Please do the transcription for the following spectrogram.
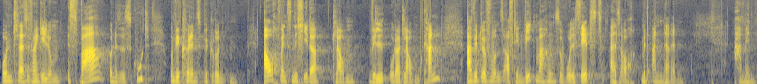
Und das Evangelium ist wahr und es ist gut und wir können es begründen. Auch wenn es nicht jeder glauben will oder glauben kann. Aber wir dürfen uns auf den Weg machen, sowohl selbst als auch mit anderen. Amen.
